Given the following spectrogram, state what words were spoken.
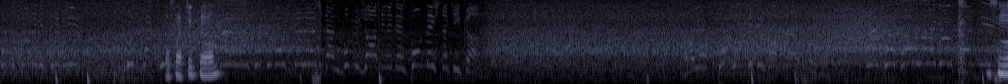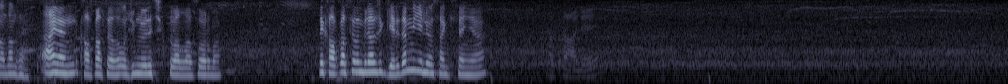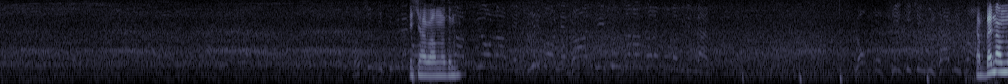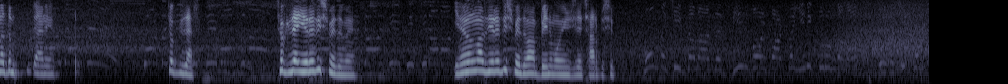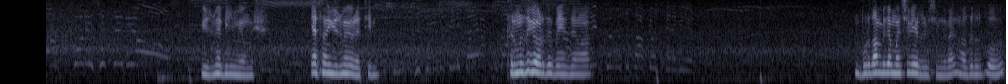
Takımda da geçirebilir. Lukaku. Offside yok devam. Lusinya'nın adam sen. Aynen Kafkasyalı. O cümle öyle çıktı vallahi sorma. Ve Kafkasyalı'nın birazcık geriden mi geliyorsun sanki sen ya? Peki abi, anladım. Ya ben anladım yani. Çok güzel. Çok güzel yere düşmedi mi? İnanılmaz yere düşmedim ha benim oyuncuyla çarpışıp. Yüzme bilmiyormuş. Ya sana yüzme öğreteyim. Kırmızı gördü Benzema. Buradan bir de maçı veririm şimdi ben. Hazırlıklı olun.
